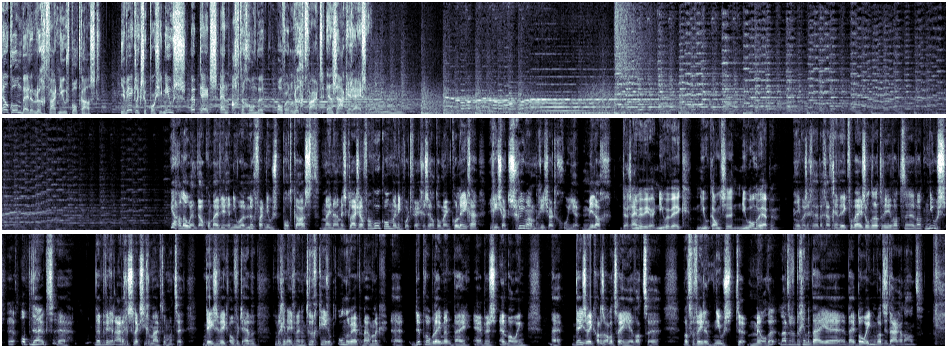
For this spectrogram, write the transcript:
Welkom bij de Luchtvaartnieuws podcast. Je wekelijkse portie nieuws, updates en achtergronden over luchtvaart en zakenreizen. Hallo en welkom bij weer een nieuwe Luchtvaartnieuws podcast. Mijn naam is Klaas-Jan van Woerkom en ik word vergezeld door mijn collega Richard Schuurman. Richard, goedemiddag. Daar zijn we weer. Nieuwe week, nieuwe kansen, nieuwe onderwerpen. Ik wil zeggen, er gaat geen week voorbij zonder dat er weer wat, uh, wat nieuws uh, opduikt. Uh, we hebben weer een aardige selectie gemaakt om het deze week over te hebben. We beginnen even met een terugkerend onderwerp, namelijk de problemen bij Airbus en Boeing. Deze week hadden ze alle twee wat, wat vervelend nieuws te melden. Laten we beginnen bij, bij Boeing. Wat is daar aan de hand?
